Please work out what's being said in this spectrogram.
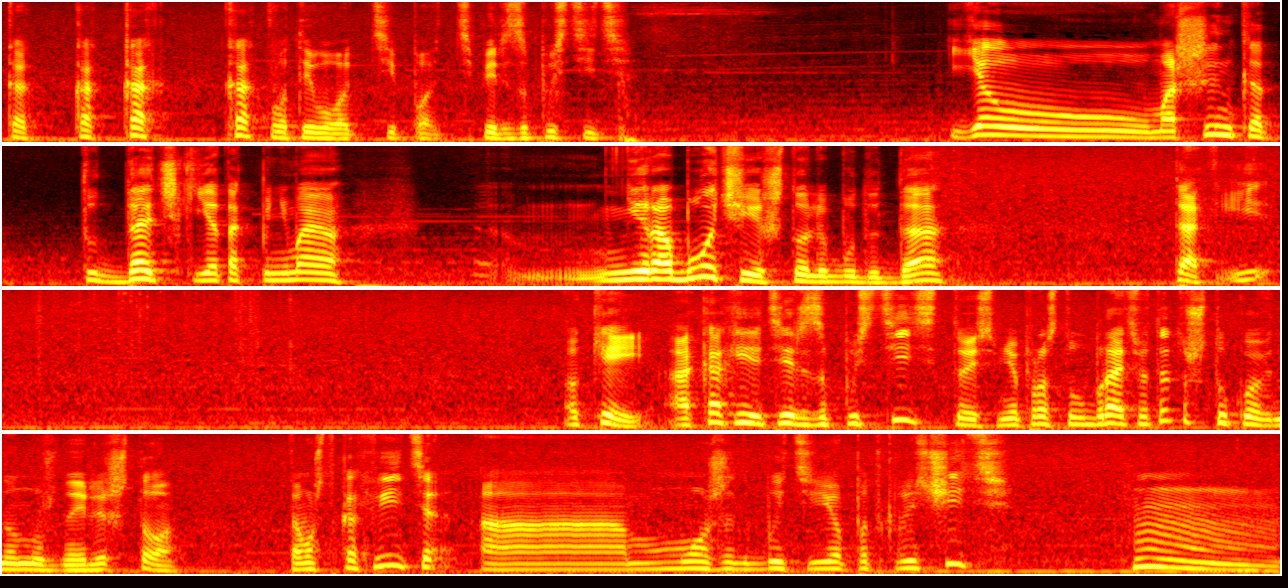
как, как, как, как вот его, типа, теперь запустить. Йоу, машинка, тут датчики, я так понимаю, не рабочие, что ли, будут, да? Так, и Окей, а как ее теперь запустить? То есть мне просто убрать вот эту штуковину нужно или что? Потому что, как видите, а, может быть ее подключить? Хм,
